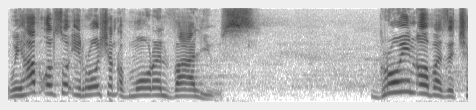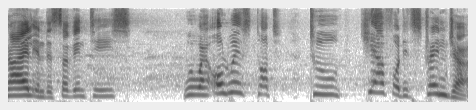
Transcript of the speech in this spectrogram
We have also erosion of moral values. Growing up as a child in the 70s, we were always taught to care for the stranger,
